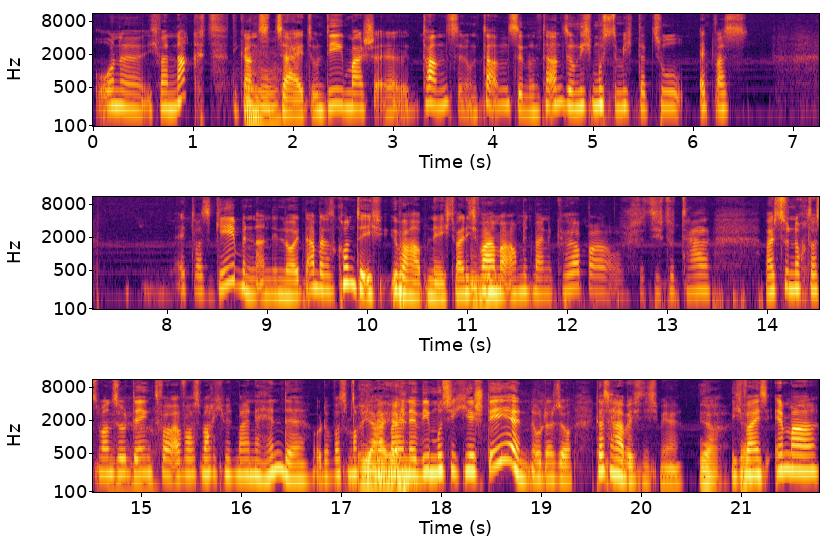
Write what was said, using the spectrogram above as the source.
ohne, ich war nackt die ganze Mhm. Zeit. Und die mal äh, tanzen und tanzen und tanzen. Und ich musste mich dazu etwas, etwas geben an den Leuten. Aber das konnte ich überhaupt nicht, weil ich Mhm. war immer auch mit meinem Körper, oh, das ist total, weißt du noch, dass man so Ja. denkt, wa- was mache ich mit meinen Händen? Oder was mache ich Ja, mit ja. meinen, wie muss ich hier stehen? Oder so. Das habe ich nicht mehr. ja, Ich weiß immer,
